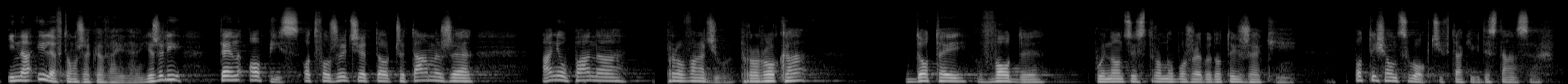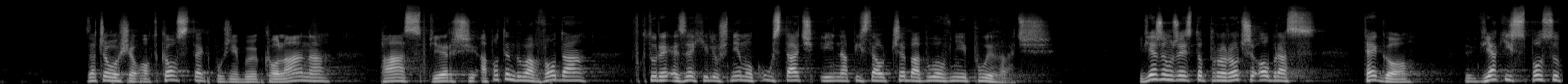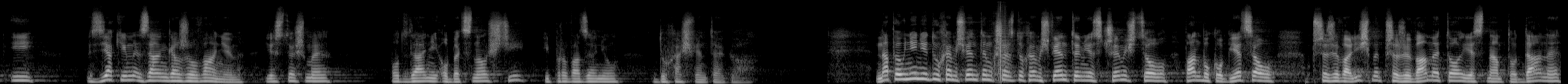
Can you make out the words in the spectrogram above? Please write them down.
I na ile w tą rzekę wejdę? Jeżeli ten opis otworzycie, to czytamy, że anioł Pana prowadził proroka do tej wody płynącej z tronu Bożego, do tej rzeki, po tysiąc łokci w takich dystansach. Zaczęło się od kostek, później były kolana, pas, piersi, a potem była woda, w której Ezechiel już nie mógł ustać i napisał, trzeba było w niej pływać. I wierzę, że jest to proroczy obraz tego, w jaki sposób i z jakim zaangażowaniem jesteśmy poddani obecności i prowadzeniu Ducha Świętego. Napełnienie Duchem Świętym, chrzest Duchem Świętym jest czymś, co Pan Bóg obiecał, przeżywaliśmy, przeżywamy to, jest nam to dane,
